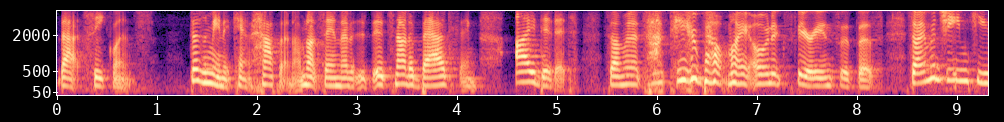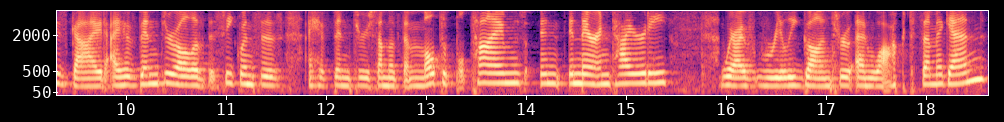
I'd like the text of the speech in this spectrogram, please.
that sequence. Doesn't mean it can't happen. I'm not saying that it's not a bad thing. I did it. So I'm going to talk to you about my own experience with this. So I'm a Gene Keys guide. I have been through all of the sequences. I have been through some of them multiple times in, in their entirety where I've really gone through and walked them again.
